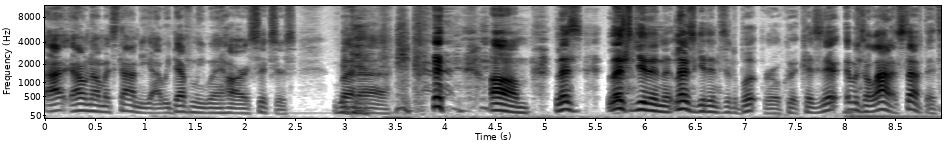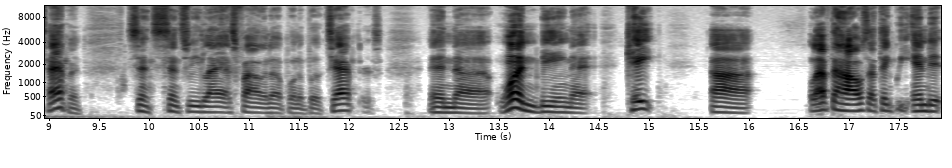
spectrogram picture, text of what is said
I, I don't know how much time you got. We definitely went hard Sixers, but uh, um, let's let's get into let's get into the book real quick because there, there was a lot of stuff that's happened since since we last followed up on the book chapters, and uh, one being that Kate uh, left the house. I think we ended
